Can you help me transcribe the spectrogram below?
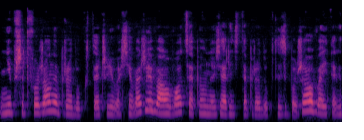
nieprzetworzone produkty, czyli właśnie warzywa, owoce, pełnoziarniste produkty zbożowe itd.,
